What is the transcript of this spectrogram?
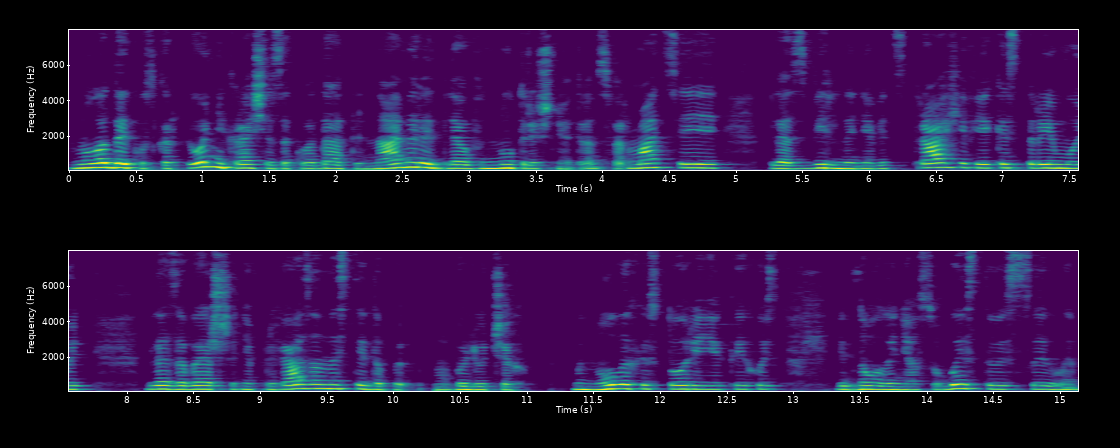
В молодику скорпіоні краще закладати наміри для внутрішньої трансформації, для звільнення від страхів, які стримують, для завершення прив'язаностей до болючих минулих історій якихось, відновлення особистої сили.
